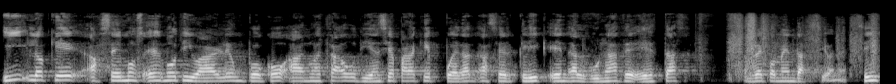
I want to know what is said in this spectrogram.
y lo que hacemos es motivarle un poco a nuestra audiencia para que puedan hacer clic en algunas de estas recomendaciones. ¿sí?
